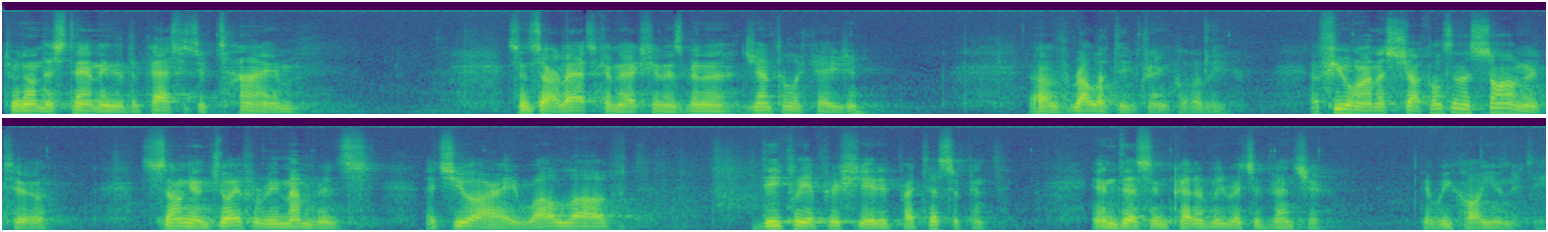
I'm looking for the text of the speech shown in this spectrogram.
to an understanding that the passage of time since our last connection has been a gentle occasion of relative tranquility, a few honest chuckles, and a song or two sung in joyful remembrance that you are a well loved, deeply appreciated participant in this incredibly rich adventure that we call unity.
